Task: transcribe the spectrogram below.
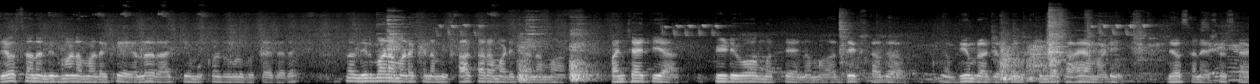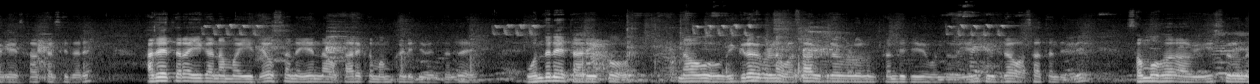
ದೇವಸ್ಥಾನ ನಿರ್ಮಾಣ ಮಾಡೋಕ್ಕೆ ಎಲ್ಲ ರಾಜಕೀಯ ಮುಖಂಡರುಗಳು ಬರ್ತಾ ಇದ್ದಾರೆ. ನಿರ್ಮಾಣ ಮಾಡೋಕ್ಕೆ ನಮಗೆ ಸಹಕಾರ ಮಾಡಿದ ನಮ್ಮ ಪಂಚಾಯಿತಿಯ ಪಿ ಡಿ ಒ ಮತ್ತು ನಮ್ಮ ಅಧ್ಯಕ್ಷರಾದ ಭೀಮರಾಜ್ ಅವರು ತುಂಬ ಸಹಾಯ ಮಾಡಿ ದೇವಸ್ಥಾನ ಯಶಸ್ವಿಯಾಗಿ ಸಹಕರಿಸಿದ್ದಾರೆ. ಅದೇ ಥರ ಈಗ ನಮ್ಮ ಈ ದೇವಸ್ಥಾನ ಏನು ನಾವು ಕಾರ್ಯಕ್ರಮ ಹಮ್ಮಿಕೊಂಡಿದ್ದೀವಿ ಅಂತಂದರೆ ಒಂದನೇ ತಾರೀಕು ನಾವು ವಿಗ್ರಹಗಳನ್ನ, ಹೊಸ ವಿಗ್ರಹಗಳನ್ನು ತಂದಿದ್ದೀವಿ, ಒಂದು ಎಂಟು ವಿಗ್ರಹ ಹೊಸ ತಂದಿದ್ವಿ ಸಮೂಹ ಈಶ್ವರನ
